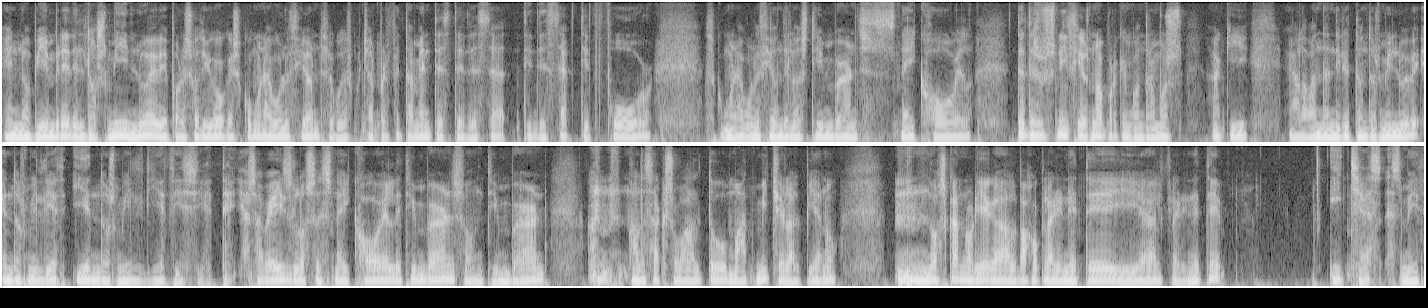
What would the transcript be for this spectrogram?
en noviembre del 2009. Por eso digo que es como una evolución, se puede escuchar perfectamente este The Deceptive Four, es como una evolución de los Tim Burns Snake Oil desde sus inicios, ¿no? Porque encontramos aquí a la banda en directo en 2009, en 2010 y en 2017. Ya sabéis, los Snake Oil de Tim Burns son Tim Burns al saxo alto, Matt Mitchell al piano, Oscar Noriega al bajo clarinete y al clarinete y Chess Smith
